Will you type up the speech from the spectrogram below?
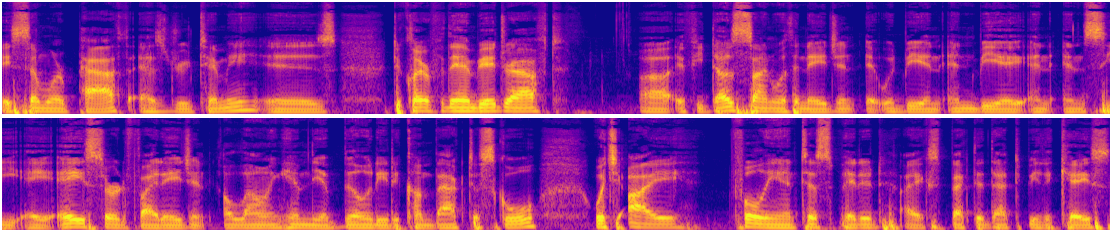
a similar path as Drew Timme is declare for the NBA draft. Uh, if he does sign with an agent, it would be an NBA and NCAA certified agent, allowing him the ability to come back to school, which I fully anticipated. I expected that to be the case.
